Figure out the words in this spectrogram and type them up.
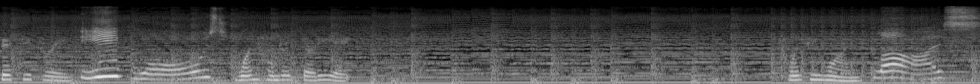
53, equals 138, 21, plus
